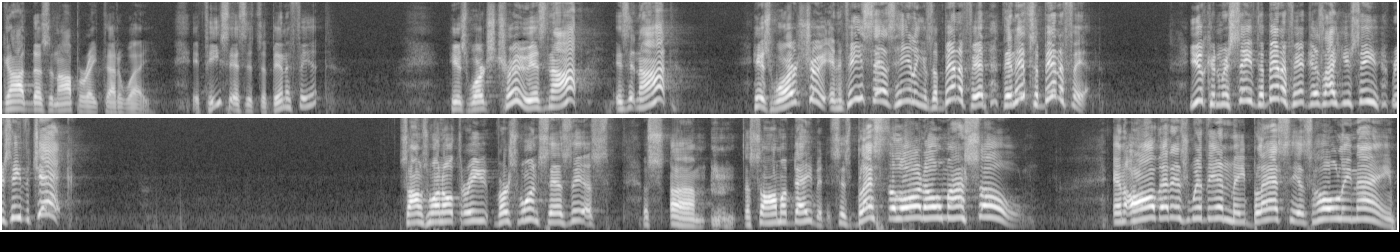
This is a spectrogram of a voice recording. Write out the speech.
God doesn't operate that way. If He says it's a benefit, His word's true, is not? Is it not? His word's true. And if He says healing is a benefit, then it's a benefit. You can receive the benefit just like you see, receive the check. Psalms 103, verse 1 says this a, um, psalm of David. It says, Bless the Lord, O my soul, and all that is within me, bless his holy name.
